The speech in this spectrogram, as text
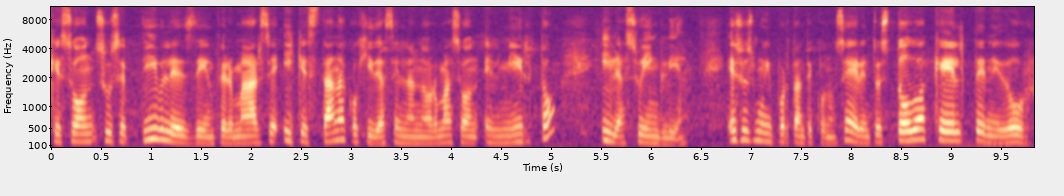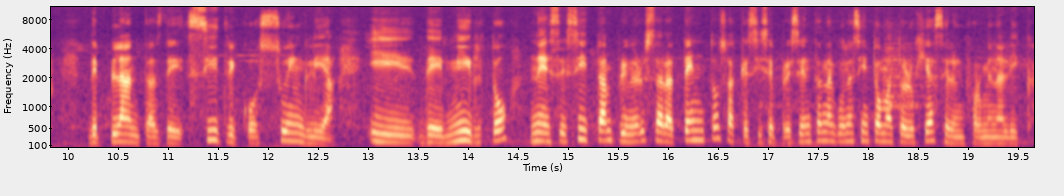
que son susceptibles de enfermarse y que están acogidas en la norma son el mirto y la swinglia. Eso es muy importante conocer. Entonces, todo aquel tenedor de plantas de cítricos, swinglia y de mirto necesitan primero estar atentos a que si se presentan alguna sintomatología se lo informen al ICA.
